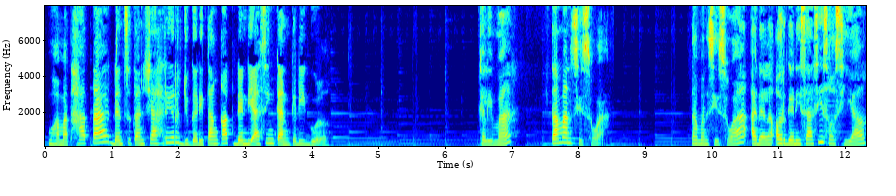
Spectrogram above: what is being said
Muhammad Hatta dan Sultan Syahrir juga ditangkap dan diasingkan ke Digul. Kelima, Taman Siswa. Taman Siswa adalah organisasi sosial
